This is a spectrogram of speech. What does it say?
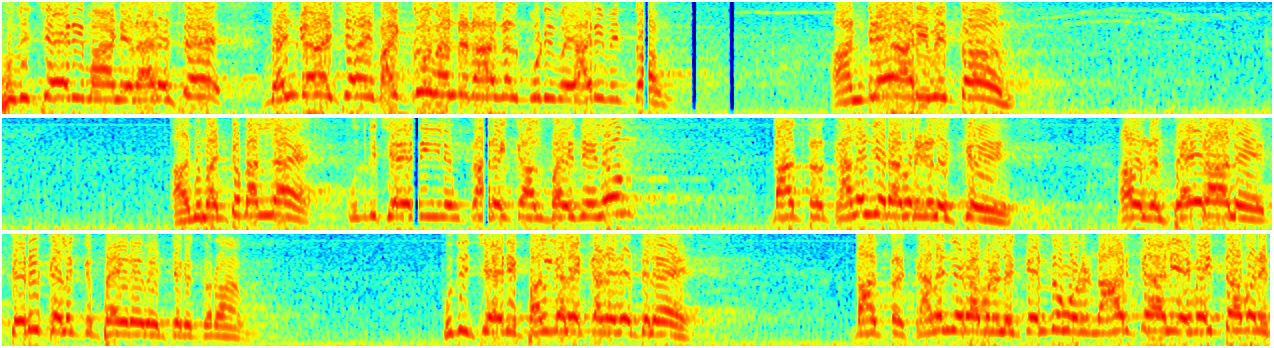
புதுச்சேரி மாநில அரசு வெண்கல சிலை வைக்கும் என்று நாங்கள் முடிவை அறிவித்தோம். அன்றே அறிவித்தோம். அது மட்டுமல்ல புதுச்சேரியிலும் காரைக்கால் பகுதியிலும் டாக்டர் கலைஞர் அவர்களுக்கு அவர்கள் பெயராலே தெருக்களுக்கு பெயரை வைத்திருக்கிறோம். புதுச்சேரி பல்கலைக்கழகத்தில் டாக்டர் கலைஞர் அவர்களுக்கு என்று ஒரு நாற்காலியை வைத்து அவரை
